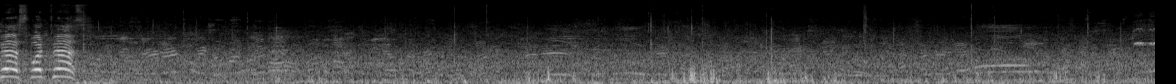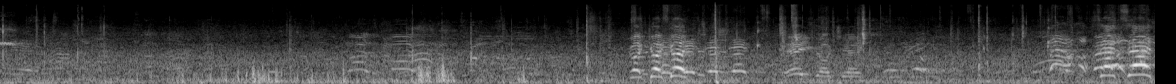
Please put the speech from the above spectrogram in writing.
pass, wide pass. Good, good, good. There you go, Jay. Set, set.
